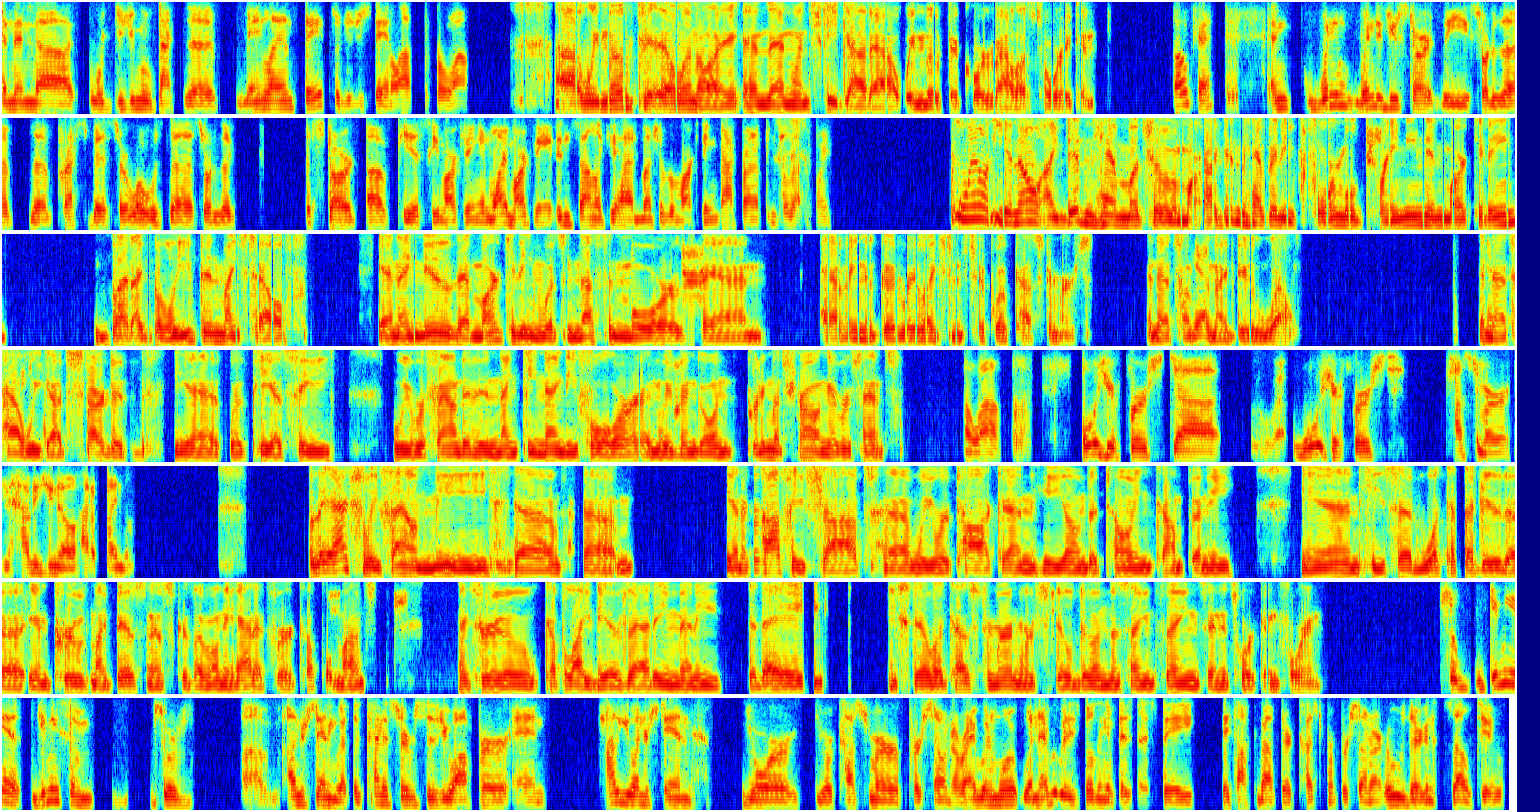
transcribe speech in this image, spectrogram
And then, uh, did you move back to the mainland states, or did you stay in Alaska for a while? Uh, we moved to Illinois, and then when she got out, we moved to Corvallis, Oregon. Okay. And when when did you start the sort of the the precipice, or what was the sort of the the start of PSC marketing, and why marketing? It didn't sound like you had much of a marketing background up until that point. Well, you know, I didn't have much of a mar- I didn't have any formal training in marketing, but I believed in myself And I knew that marketing was nothing more than having a good relationship with customers. And that's something I do well. And that's how we got started yeah, with PSC. We were founded in 1994 and we've been going pretty much strong ever since. Oh, wow. What was your first, uh, what was your first customer and how did you know how to find them? Well, they actually found me uh, um, in a coffee shop. Uh, we were talking. He owned a towing company. And he said, What can I do to improve my business? Because I've only had it for a couple months. I threw a couple ideas at him, and he today he's still a customer, and we're still doing the same things, and it's working for him. So, give me a give me some sort of um, understanding about the kind of services you offer and how you understand your your customer persona. Right when when everybody's building a business, they they talked about their customer persona, who they're going to sell to.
